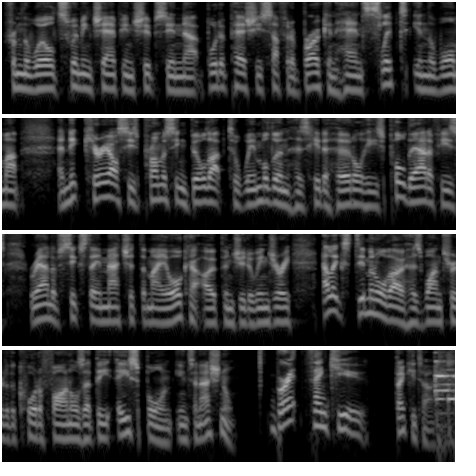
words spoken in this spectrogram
from the World Swimming Championships in uh, Budapest. She suffered a broken hand, slipped in the warm up. And Nick Kyrgios, his promising build up to Wimbledon, has hit a hurdle. He's pulled out of his round of 16 match at the Mallorca Open due to injury. Alex de though, has won through to the quarterfinals at the Eastbourne International. Brett, thank you. Thank you, Ty.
